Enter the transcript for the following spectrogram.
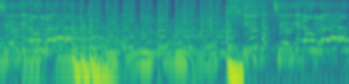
to get on up. You got to get on up.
